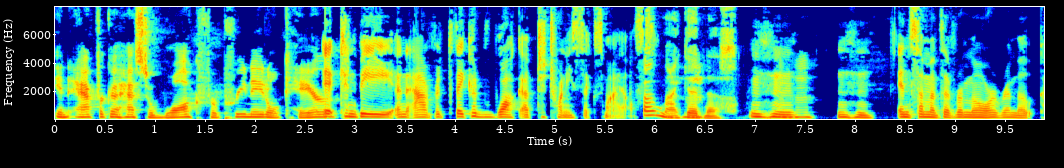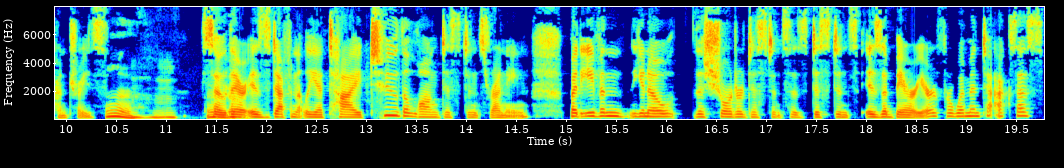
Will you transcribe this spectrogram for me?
in Africa has to walk for prenatal care? It can be an average. They could walk up to 26 miles. oh my Mhm. goodness. hmm Mhm. hmm In some of the more remote countries. Hmm. Mhm. So Okay. there is definitely a tie to the long distance running. But even, you know, the shorter distances, distance is a barrier for women to access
